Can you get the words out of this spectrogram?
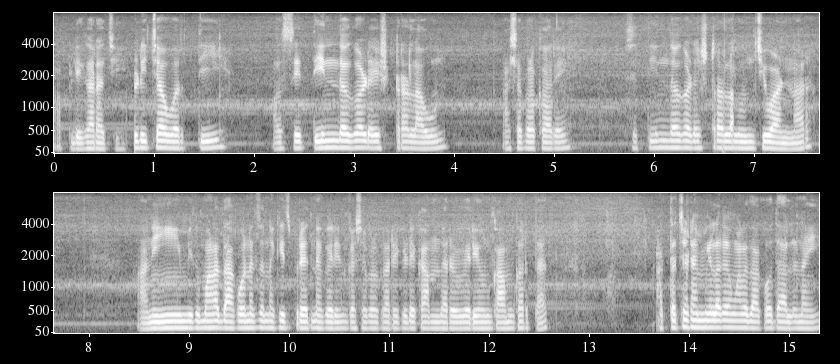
आपली घराची. चौकडीच्या वरती असे तीन दगड एक्स्ट्रा लावून अशा प्रकारे असे तीन दगड एक्स्ट्रा लावून उंची वाढणार. आणि मी तुम्हाला दाखवण्याचा नक्कीच प्रयत्न करेन कशाप्रकारे इकडे कामदार वगैरे येऊन काम करतात. आत्ताच्या टायमिंगला काही मला दाखवता आलं नाही.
